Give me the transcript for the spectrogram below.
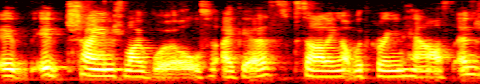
it, it changed my world, I guess, starting up with Greenhouse. And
